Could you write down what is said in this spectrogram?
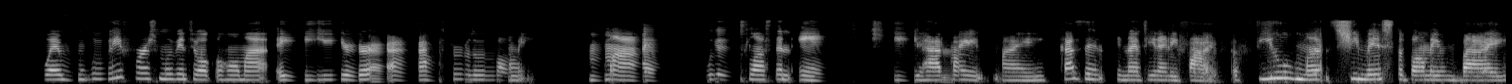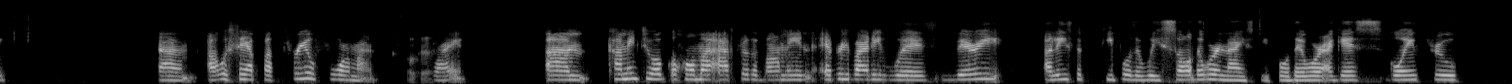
When we first moved into Oklahoma, a year after the bombing, my we just lost an aunt. She had my my cousin in 1995. A few months, she missed the bombing by, um, I would say about three or four months Okay. right? Um, coming to Oklahoma after the bombing, everybody was very, at least the people that we saw, they were nice people. They were, I guess, going through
